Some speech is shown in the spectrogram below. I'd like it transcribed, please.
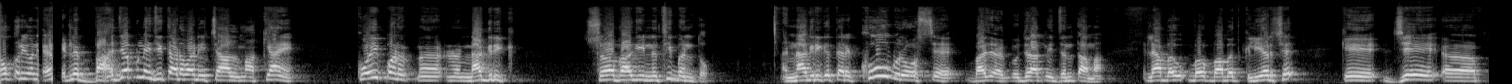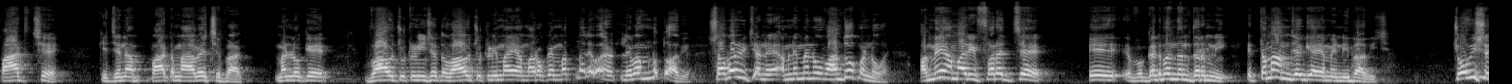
નોકરીઓ એટલે ભાજપને જીતાડવાની ચાલમાં ક્યાંય કોઈ પણ નાગરિક સહભાગી નથી બનતો. નાગરિક અત્યારે ખૂબ રોષ છે ગુજરાતની જનતામાં. એટલે આ બાબત ક્લિયર છે કે જે પાઠ છે કે જેના પાર્ટમાં આવે છે ભાગ. માની લો કે વાવ ચૂંટણી છે તો વાવ ચૂંટણીમાં અમારો કંઈ મત ન લેવા, લેવામાં નહોતો આવ્યો. સ્વાભાવિક છે અને અમને એનો વાંધો પણ ન હોય. અમે અમારી ફરજ છે એ ગઠબંધન ધર્મની, એ તમામ જગ્યાએ અમે નિભાવી છે. ચોવીસે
